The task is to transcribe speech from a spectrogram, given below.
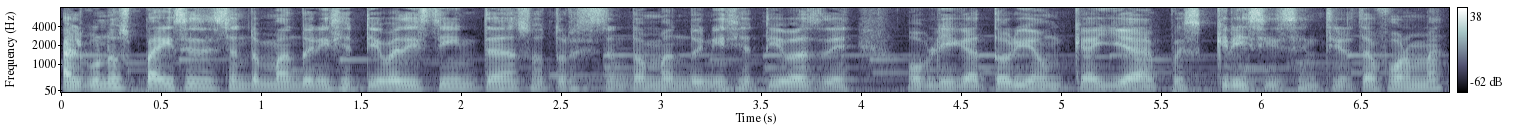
Algunos países están tomando iniciativas distintas, otros están tomando iniciativas de obligatorio aunque haya pues crisis en cierta forma,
